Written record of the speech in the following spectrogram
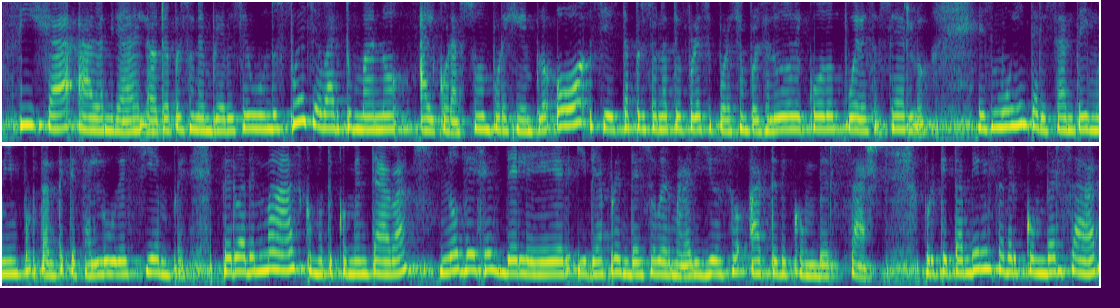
fija a la mirada de la otra persona en breves segundos, puedes llevar tu mano al corazón, por ejemplo, o si esta persona te ofrece, por ejemplo, el saludo de codo, puedes hacerlo. Es muy interesante y muy importante que saludes siempre, pero además, como te comentaba, no dejes de leer y de aprender sobre el maravilloso arte de conversar, porque también el saber conversar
